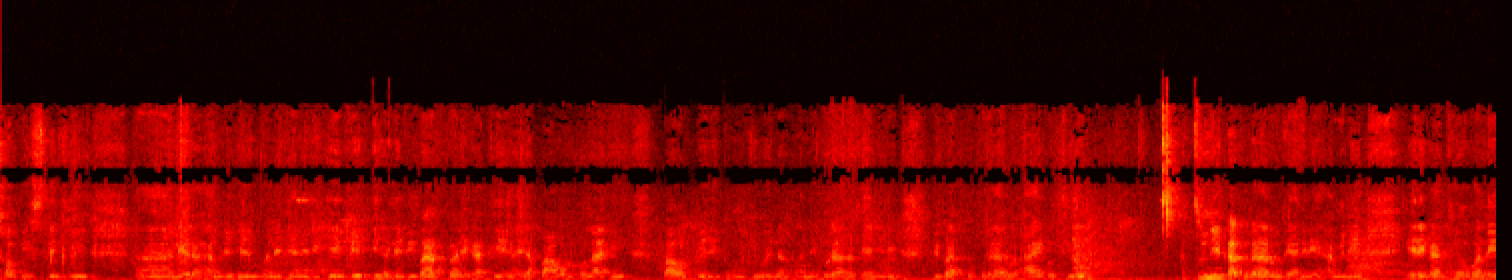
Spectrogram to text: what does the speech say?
छब्बिसदेखि लिएर हामीले हेऱ्यौँ भने त्यहाँनिर केही व्यक्तिहरूले विवाद गरेका थिए होइन पावलको लागि पावल प्रेरित हुन् कि होइनन् भन्ने कुराहरू त्यहाँनिर विवादको कुराहरू आएको थियो। चुनिएका कुराहरू त्यहाँनिर हामीले हेरेका थियौँ भने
